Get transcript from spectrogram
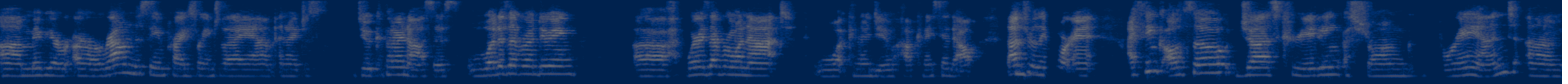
um, maybe are, are around the same price range that I am, and I just do a competitor analysis. What is everyone doing? Uh, where is everyone at? What can I do? How can I stand out? That's mm-hmm. really important. I think also just creating a strong brand, um,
